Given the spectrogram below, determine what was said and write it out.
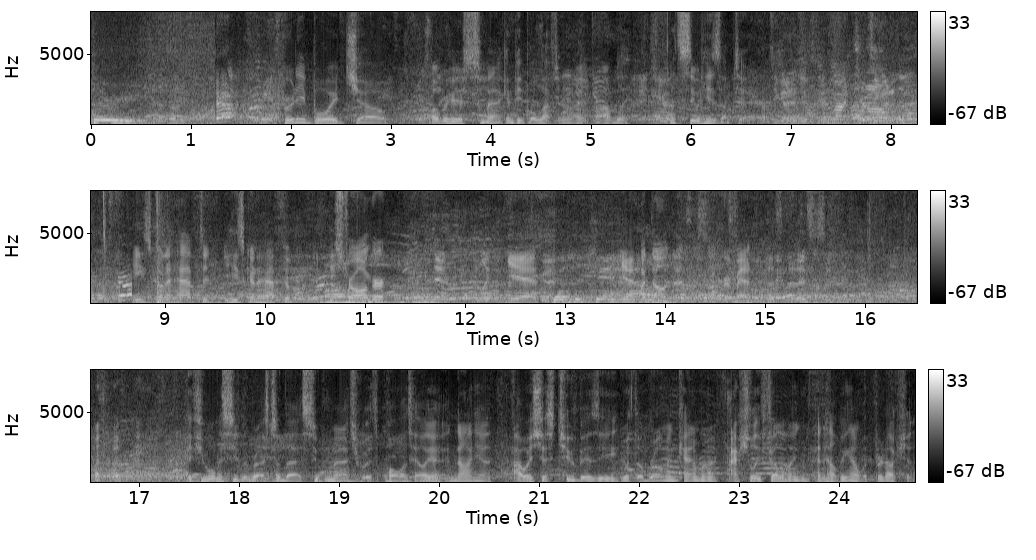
013. Pretty boy Joe. Over here smacking people left and right, probably. Let's see what he's up to. He's gonna have to. He's gonna have to be stronger. Yeah. Yeah, but don't. That's a secret, man. That's, that is a secret. If you want to see the rest of that super match with Paul Italia and Nanya, I was just too busy with the Roman camera actually filming and helping out with production.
